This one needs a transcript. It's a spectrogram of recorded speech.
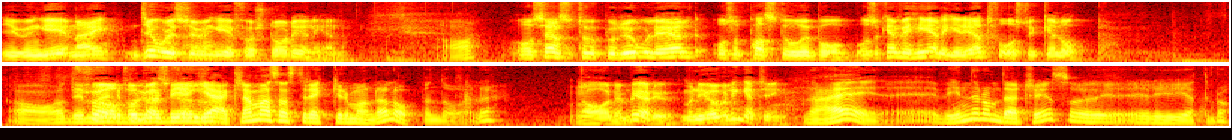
UNG. Nej, Doris UNG första avdelningen. Ja. Och sen så tar vi på Rolig Eld och så Pastore Bob. Och så kan vi helgardera två stycken lopp. Ja, det, men det de borde väl bli en jäkla massa streck i de andra loppen då, eller? Ja, det blir det ju. Men det gör väl ingenting. Nej, eh, vinner de där tre så är det ju jättebra.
